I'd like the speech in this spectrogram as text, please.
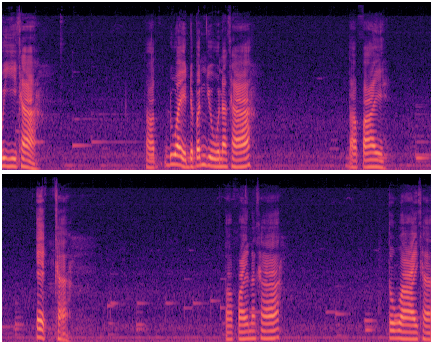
V ค่ะ ต่อด้วย W นะคะ ต่อไป X ค่ะ ต่อไปนะคะ ตัว Y ค่ะ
